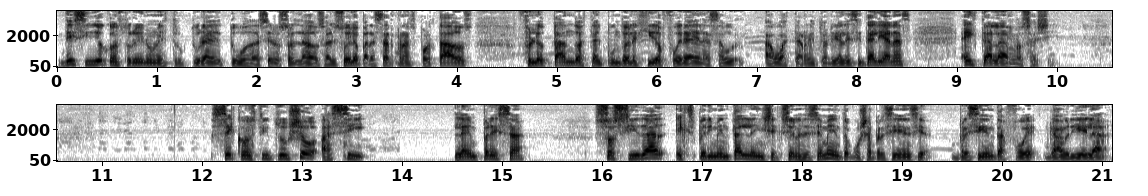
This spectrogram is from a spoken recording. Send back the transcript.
decidió construir una estructura de tubos de acero soldados al suelo para ser transportados flotando hasta el punto elegido fuera de las aguas territoriales italianas e instalarlos allí. Se constituyó así la empresa Sociedad Experimental de Inyecciones de Cemento, cuya presidencia, presidenta fue Gabriela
